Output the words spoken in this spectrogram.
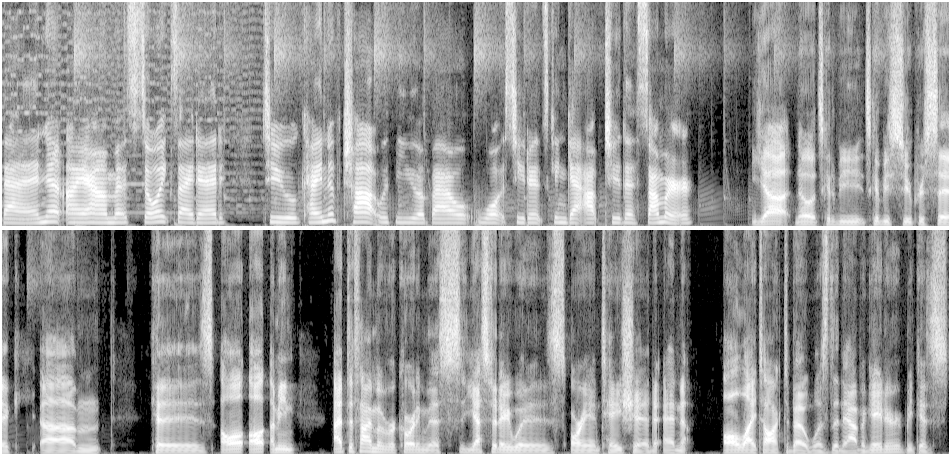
Ben. I am so excited to kind of chat with you about what students can get up to this summer. Yeah, no, it's gonna be it's gonna be super sick. Um, because all, all I mean, at the time of recording this, yesterday was orientation, and all I talked about was the navigator because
